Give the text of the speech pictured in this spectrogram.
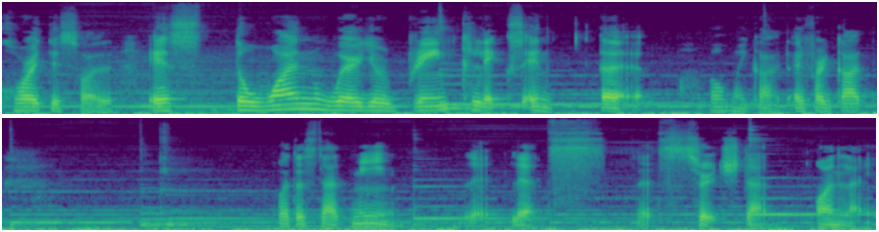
Cortisol is the one where your brain clicks and uh, oh my god i forgot what does that mean Let, let's let's search that online.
